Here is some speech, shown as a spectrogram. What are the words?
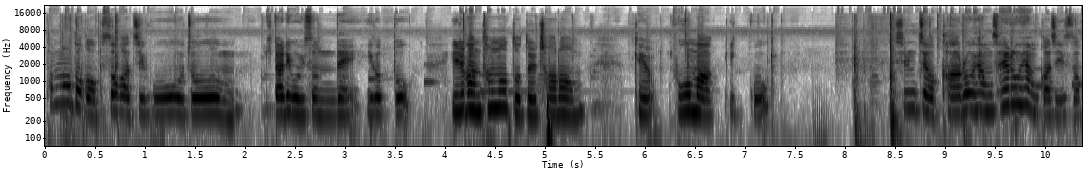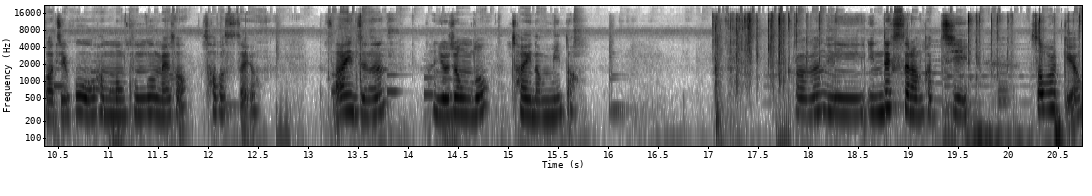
탑로더가 없어가지고 좀 기다리고 있었는데 이것도 일반 탑로더들처럼 이렇게 보호막 있고 심지어 가로형, 세로형까지 있어가지고 한번 궁금해서 사봤어요. 사이즈는 한 요 정도 차이 납니다. 그러면 이 인덱스랑 같이 써볼게요.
